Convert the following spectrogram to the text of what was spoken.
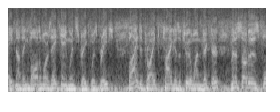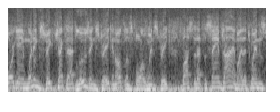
8-0. Baltimore's eight-game win streak was breached by Detroit. Tigers a 2-1 victor. Minnesota's four-game winning streak, check that, losing streak, and Oakland's four-win streak busted at the same time by the Twins'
